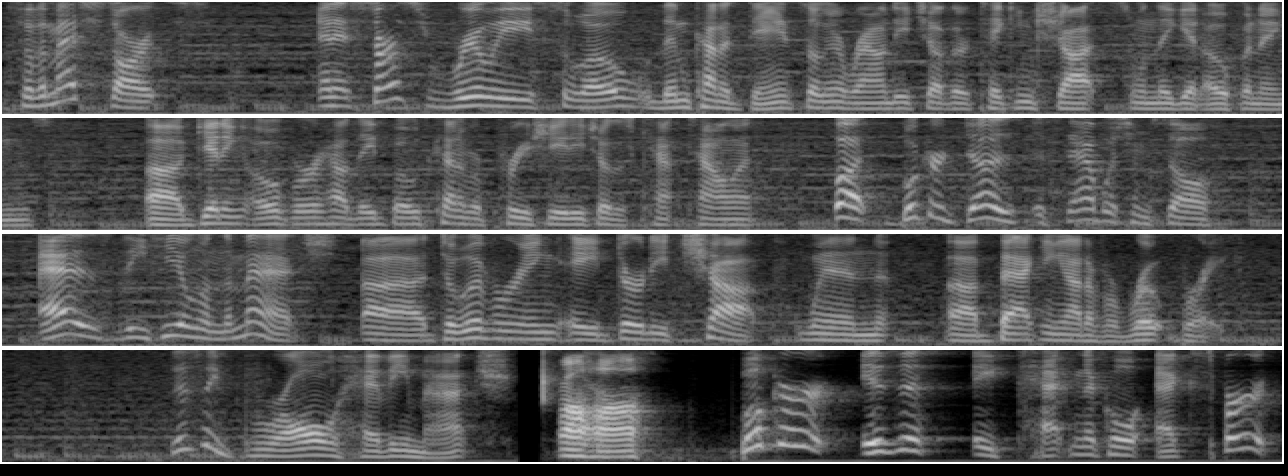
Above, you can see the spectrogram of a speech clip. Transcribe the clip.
so the match starts, and it starts really slow. Them kind of dancing around each other, taking shots when they get openings, uh, getting over how they both kind of appreciate each other's ca- talent. But Booker does establish himself as the heel in the match, uh, delivering a dirty chop when uh, backing out of a rope break. This is a brawl heavy match. Uh huh. Booker isn't a technical expert,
